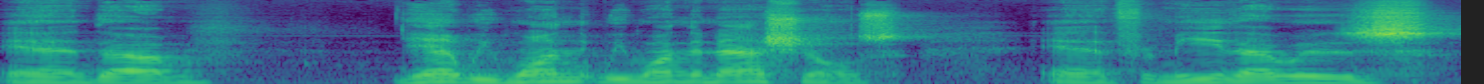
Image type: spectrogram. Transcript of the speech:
And um, yeah, we won we won the nationals. And for me that was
